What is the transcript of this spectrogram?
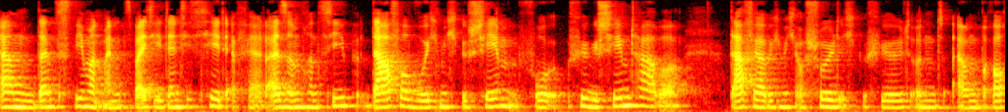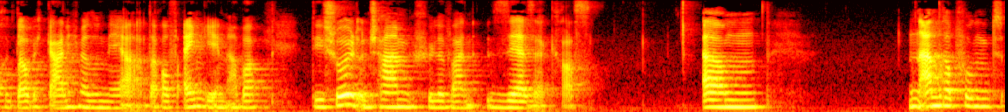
ähm, dass jemand meine zweite Identität erfährt. Also im Prinzip davor, wo ich mich geschämt, für, für geschämt habe, dafür habe ich mich auch schuldig gefühlt und ähm, brauche, glaube ich, gar nicht mehr so näher darauf eingehen. Aber die Schuld- und Schamgefühle waren sehr, sehr krass. Ähm, ein anderer Punkt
